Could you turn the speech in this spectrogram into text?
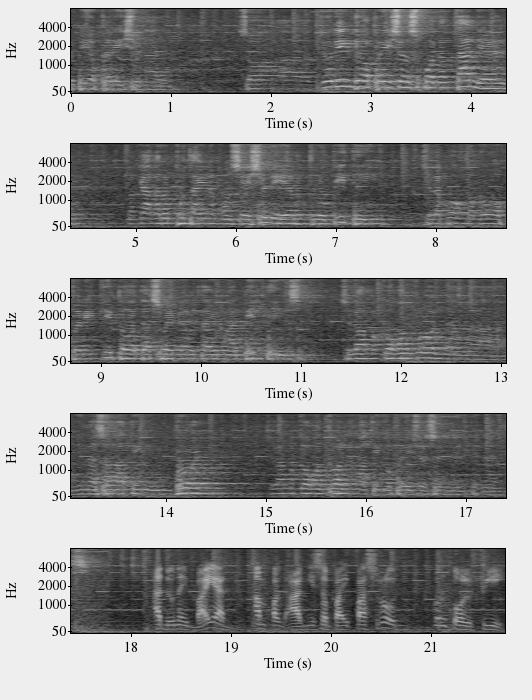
to be operational. So, uh, during the operations po ng tunnel, magkakaroon po tayo ng concessionaire through bidding. Sila po ang mag-ooperate nito. That's why meron tayong mga buildings. Sila ang magkocontrol ng, uh, yun nasa ating board. Sila ang magkocontrol ng ating operations and maintenance. adunay bayad ang pag-agi sa bypass road kung toll fee.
